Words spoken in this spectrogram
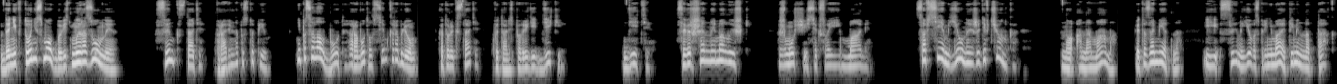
Да никто не смог бы, ведь мы разумные. Сын, кстати, правильно поступил. Не посылал боты, а работал всем кораблем, который, кстати, пытались повредить дикие. Дети, совершенные малышки, жмущиеся к своей маме. Совсем юная же девчонка. Но она мама, это заметно, и сын ее воспринимает именно так.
